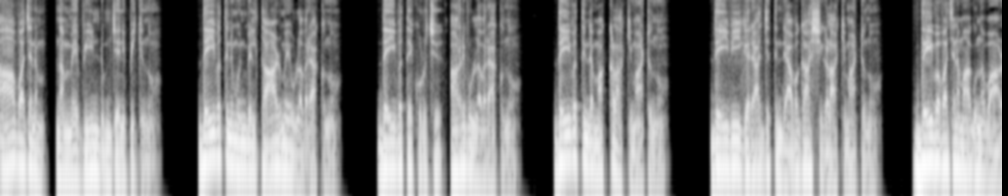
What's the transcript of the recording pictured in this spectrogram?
ആ വചനം നമ്മെ വീണ്ടും ജനിപ്പിക്കുന്നു. ദൈവത്തിനു മുൻപിൽ താഴ്മയുള്ളവരാക്കുന്നു. ദൈവത്തെക്കുറിച്ച് അറിവുള്ളവരാക്കുന്നു. ദൈവത്തിന്റെ മക്കളാക്കി മാറ്റുന്നു. ദൈവീക രാജ്യത്തിന്റെ അവകാശികളാക്കി മാറ്റുന്നു. ദൈവവചനമാകുന്ന വാൾ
